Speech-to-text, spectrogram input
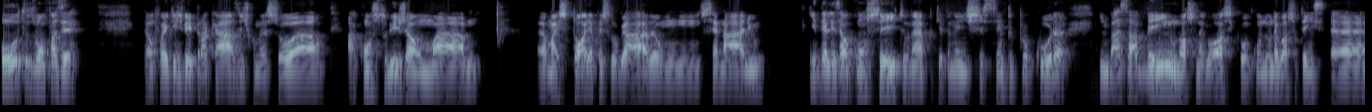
outros vão fazer. Então foi aí que a gente veio para casa, a gente começou a, a construir já uma, uma história para esse lugar, um cenário idealizar o conceito, né? Porque também a gente sempre procura embasar bem o nosso negócio. Quando um negócio tem é,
